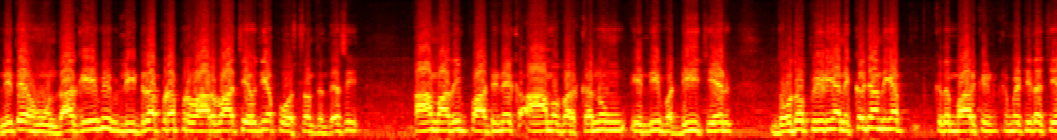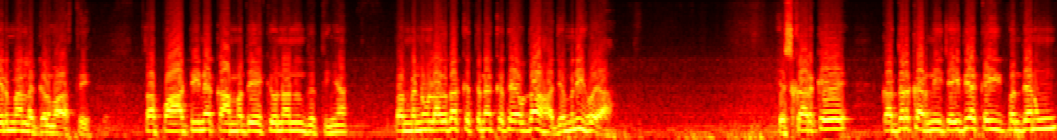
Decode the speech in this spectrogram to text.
ਨਹੀਂ ਤੇ ਹੁੰਦਾ ਕੀ ਵੀ ਲੀਡਰ ਆਪਣਾ ਪਰਿਵਾਰਵਾਦ ਚ ਇਹੋ ਜਿਹੀਆਂ ਪੋਸਟਾਂ ਦਿੰਦੇ ਸੀ। ਆਮ ਆਦਮੀ ਪਾਰਟੀ ਨੇ ਇੱਕ ਆਮ ਵਰਕਰ ਨੂੰ ਇੰਨੀ ਵੱਡੀ ਚੇਅਰ ਦੋ ਦੋ ਪੀੜ੍ਹੀਆਂ ਨਿਕਲ ਜਾਂਦੀਆਂ ਕਿਤੇ ਮਾਰਕੀਟ ਕਮੇਟੀ ਦਾ ਚੇਅਰਮੈਨ ਲੱਗਣ ਵਾਸਤੇ। ਤਾਂ ਪਾਰਟੀ ਨੇ ਕੰਮ ਦੇਖ ਕੇ ਉਹਨਾਂ ਨੂੰ ਦਿੱਤੀਆਂ, ਪਰ ਮੈਨੂੰ ਲੱਗਦਾ ਕਿਤੇ ਨਾ ਕਿਤੇ ਉਹਦਾ ਹਜਮ ਨਹੀਂ ਹੋਇਆ। ਇਸ ਕਰਕੇ ਕਦਰ ਕਰਨੀ ਚਾਹੀਦੀ ਹੈ। ਕਈ ਬੰਦਿਆਂ ਨੂੰ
